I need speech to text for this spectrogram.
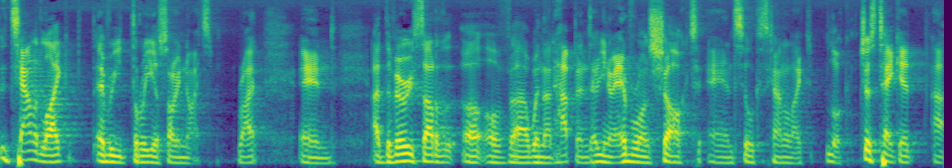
it sounded like every three or so nights, right? And at the very start of, uh, of uh, when that happened, you know, everyone's shocked, and Silk is kind of like, "Look, just take it. Uh,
